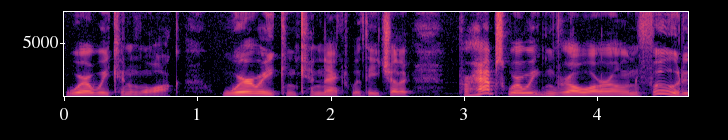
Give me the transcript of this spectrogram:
where we can walk, where we can connect with each other, perhaps where we can grow our own food.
